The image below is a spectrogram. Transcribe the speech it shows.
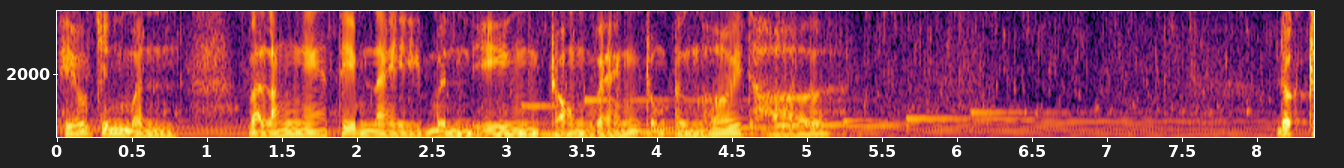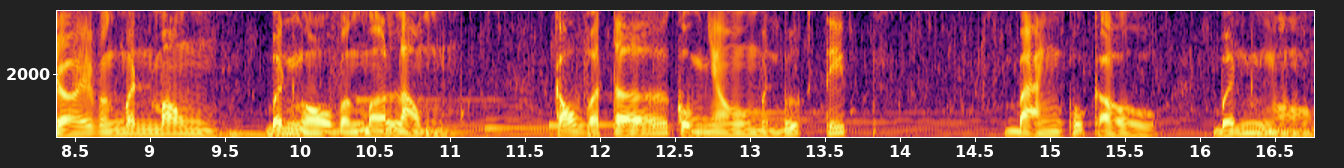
hiểu chính mình và lắng nghe tim này bình yên trọn vẹn trong từng hơi thở. Đất trời vẫn mênh mông, bến ngộ vẫn mở lòng. Cậu và tớ cùng nhau mình bước tiếp. Bạn của cậu, bến ngộ.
